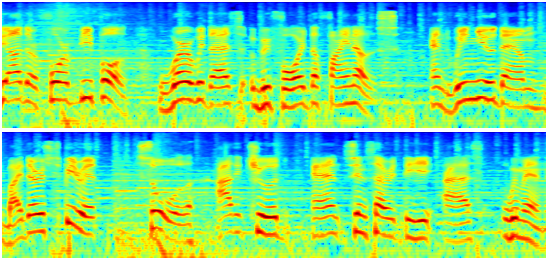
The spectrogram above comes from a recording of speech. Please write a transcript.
The other four people were with us before the finals, and we knew them by their spirit, soul, attitude, and sincerity as women.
